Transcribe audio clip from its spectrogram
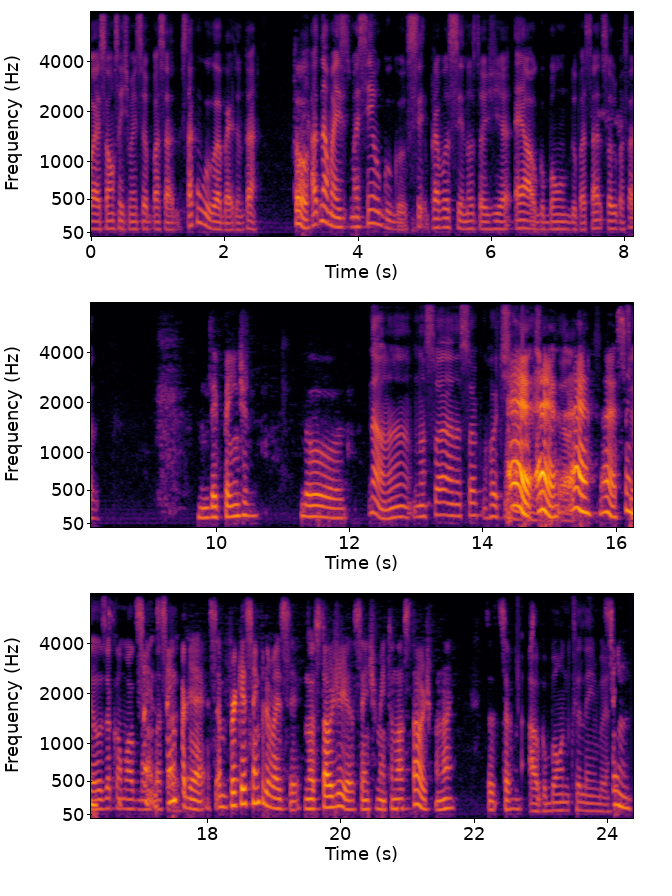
Ou é só um sentimento sobre o passado? Você tá com o Google aberto, não tá? Tô. Ah, não, mas, mas sem o Google, se, pra você, nostalgia é algo bom do passado, sobre o passado? Depende do. Não, na, na, sua, na sua rotina. É, é, é, é, Você usa como algo bom passado. Sempre é. Porque sempre vai ser. Nostalgia, sentimento nostálgico, né? Você... Algo bom que você lembra. Sim,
